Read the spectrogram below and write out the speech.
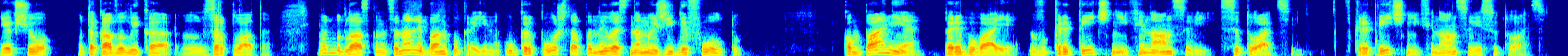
якщо така велика е, зарплата? От, будь ласка, Національний банк України, Укрпошта опинилась на межі дефолту. Компанія перебуває в критичній фінансовій ситуації. В критичній фінансовій ситуації.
